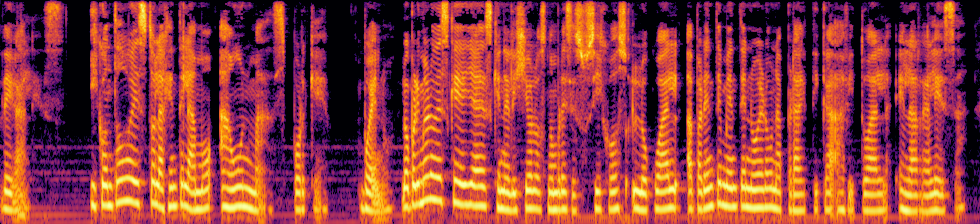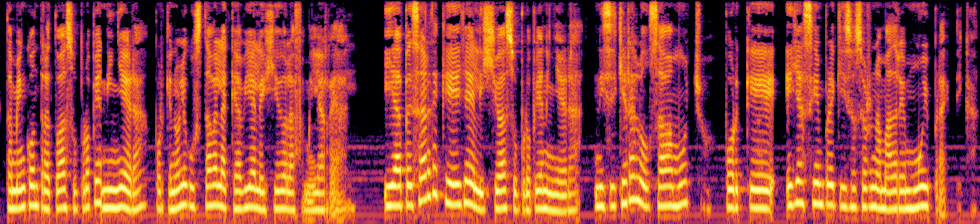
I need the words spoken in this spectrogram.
de Gales. Y con todo esto la gente la amó aún más. ¿Por qué? Bueno, lo primero es que ella es quien eligió los nombres de sus hijos, lo cual aparentemente no era una práctica habitual en la realeza. También contrató a su propia niñera porque no le gustaba la que había elegido la familia real. Y a pesar de que ella eligió a su propia niñera, ni siquiera lo usaba mucho, porque ella siempre quiso ser una madre muy práctica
